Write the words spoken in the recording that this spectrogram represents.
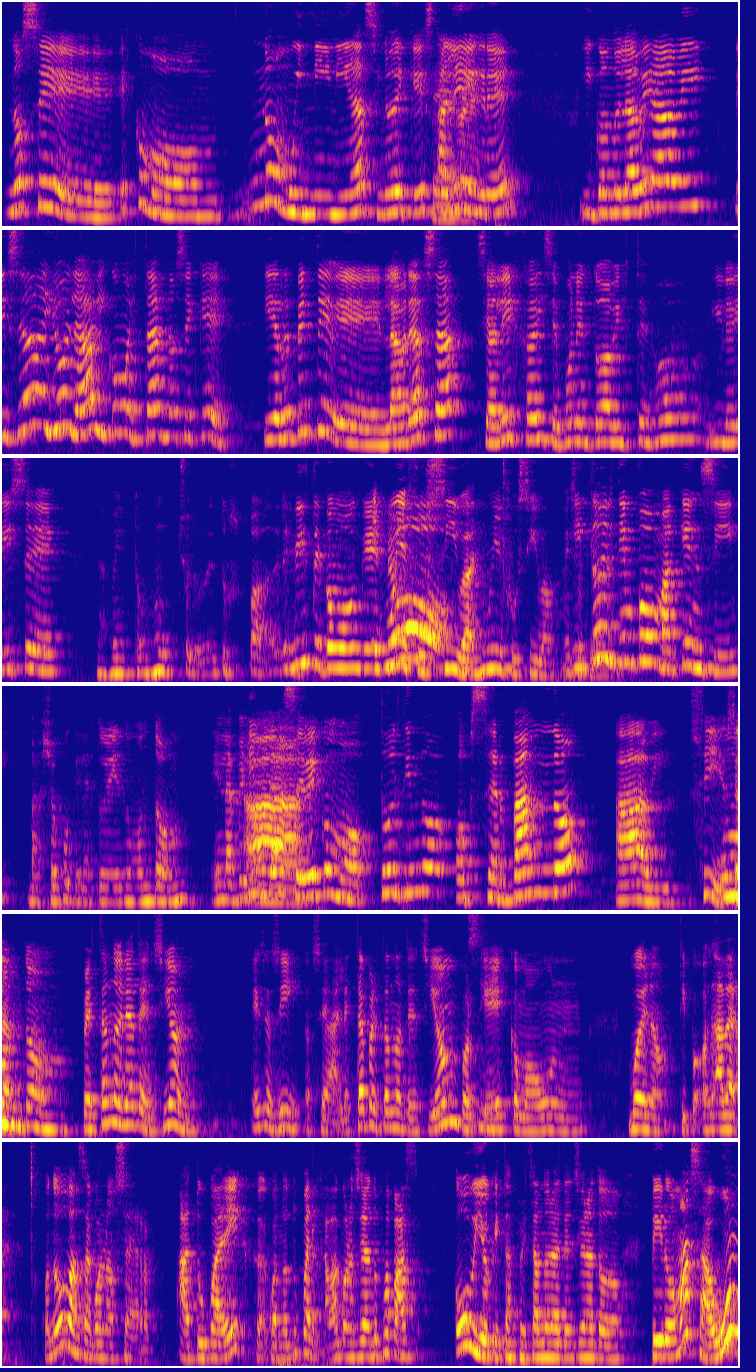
no sé, es como, no muy niña, sino de que es Sí, alegre. Y cuando la ve a Abby, dice, ay, hola Abby, ¿cómo estás? No sé qué. Y de repente eh, la abraza, se aleja y se pone toda, viste, "Ah", y le dice, lamento mucho lo de tus padres, viste, como que... Es muy "No". efusiva, es muy efusiva. eso Y todo el tiempo Mackenzie, va, yo porque la estoy viendo un montón, en la película Ah. se ve como todo el tiempo observando a Abby. Sí, o un sea, montón. prestándole atención. Eso sí, o sea, le está prestando atención porque Sí. es como un... Bueno, tipo, o sea, a ver, cuando vos vas a conocer a tu pareja, cuando tu pareja va a conocer a tus papás, obvio que estás prestando la atención a todo, pero más aún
